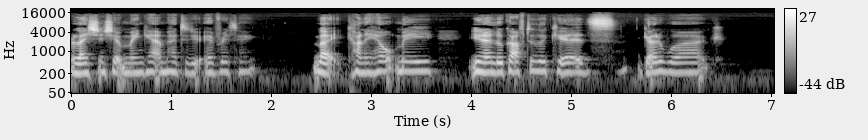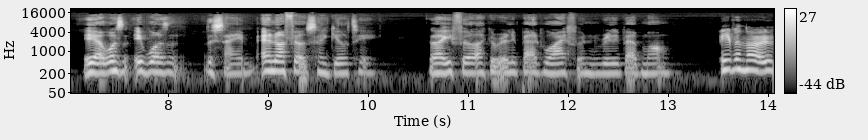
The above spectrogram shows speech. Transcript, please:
relationship. Me and Cam had to do everything, like kind of help me, you know, look after the kids, go to work. Yeah, it wasn't it wasn't the same, and I felt so guilty. Like you feel like a really bad wife and really bad mum. Even though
